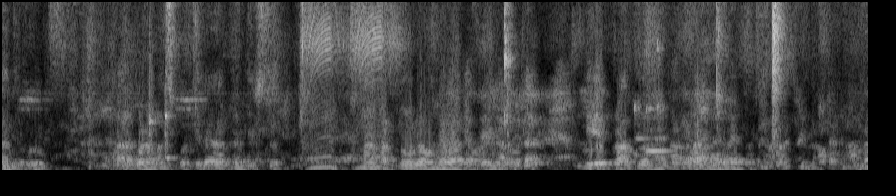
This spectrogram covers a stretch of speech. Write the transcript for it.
అందుకు వాళ్ళు కూడా మనస్ఫూర్తిగా అర్థం చేస్తూ మన పట్టణంలో ఉండే వాళ్ళు ఎవరైనా కూడా ఏ ప్రాబ్లం ఉన్నా కూడా హోమియోపతి వల్ల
